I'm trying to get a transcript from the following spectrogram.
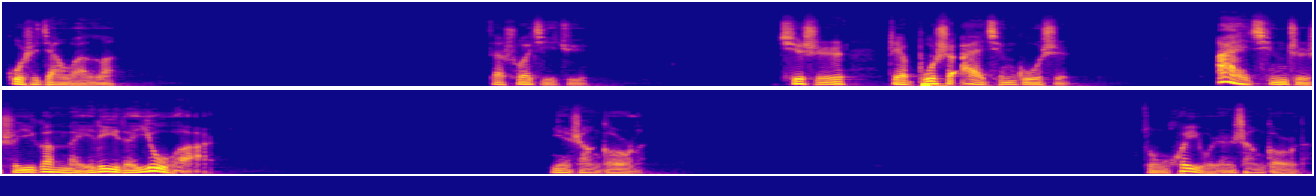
故事讲完了。再说几句。其实这不是爱情故事，爱情只是一个美丽的诱饵。您上钩了，总会有人上钩的。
